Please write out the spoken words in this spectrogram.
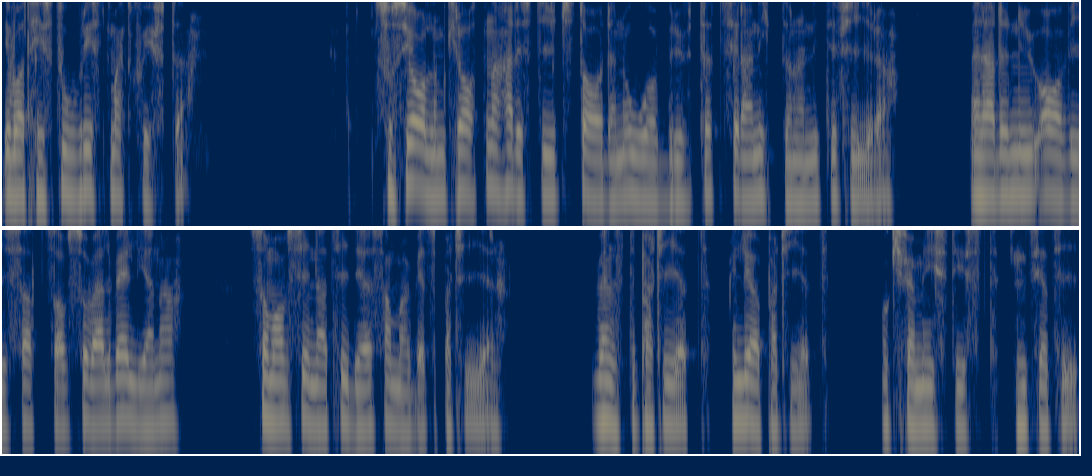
Det var ett historiskt maktskifte. Socialdemokraterna hade styrt staden oavbrutet sedan 1994 men hade nu avvisats av såväl väljarna som av sina tidigare samarbetspartier. Vänsterpartiet, Miljöpartiet och Feministiskt initiativ.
